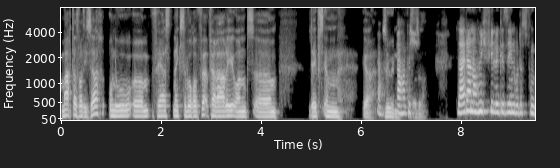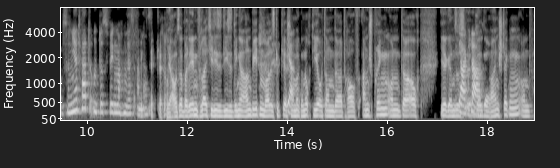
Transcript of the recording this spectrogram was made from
mach das, was ich sag, und du ähm, fährst nächste Woche Ferrari und ähm, lebst im ja, ja Süden. Da habe ich so leider noch nicht viele gesehen, wo das funktioniert hat und deswegen machen wir es anders. Genau. Ja, außer bei denen vielleicht, die diese, diese Dinge anbieten, weil es gibt ja, ja. schon mal genug, die auch dann da drauf anspringen und da auch ihr ganzes ja, Geld da reinstecken. Und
